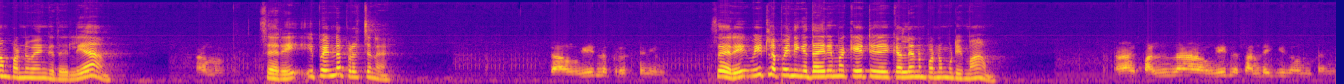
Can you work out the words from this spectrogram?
தான் பண்ணுவேங்குது இல்லையா? சரி இப்போ என்ன பிரச்சனை? அவங்க வீட்டில் பிரச்சனைங்க சரி வீட்டில் போய் நீங்கள் தைரியமாக கேட்டு கல்யாணம் பண்ண முடியுமா? ஆ பண்ணலாம். அவங்க வீட்டில் சண்டைக்கு இது வந்துட்டாங்க.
